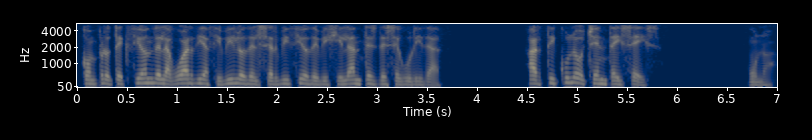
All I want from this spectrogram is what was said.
con protección de la Guardia Civil o del Servicio de Vigilantes de Seguridad. Artículo 86. 1.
